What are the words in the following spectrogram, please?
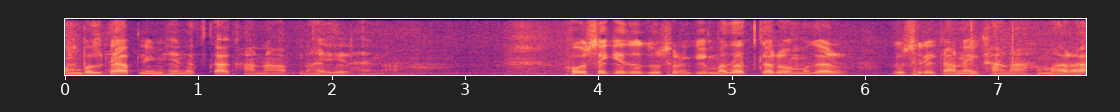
हम बोलते हैं अपनी मेहनत का खाना अपना ये रहना। हो सके तो दूसरों की मदद करो मगर दूसरे का नहीं खाना। हमारा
